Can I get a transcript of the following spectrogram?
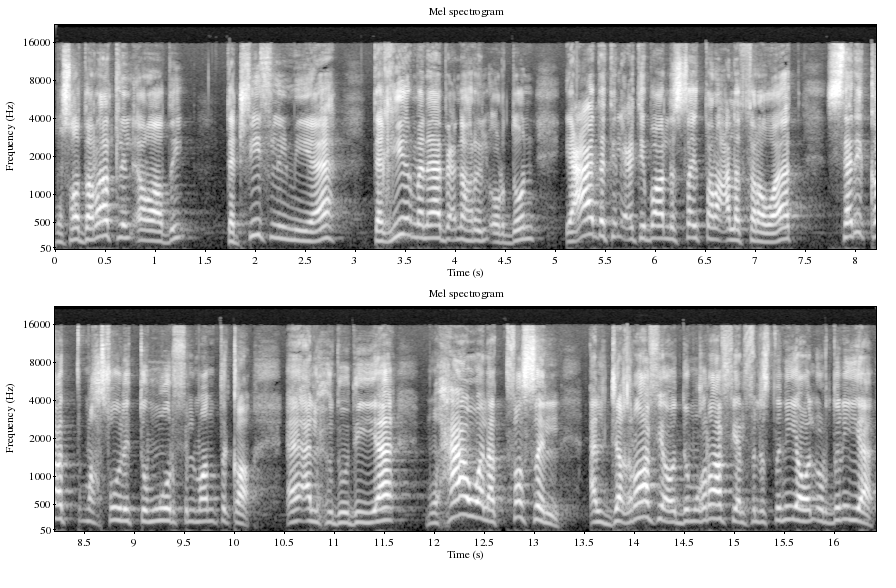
مصادرات للأراضي تجفيف للمياه تغيير منابع نهر الأردن إعادة الاعتبار للسيطرة على الثروات سرقة محصول التمور في المنطقة آه، الحدودية محاولة فصل الجغرافيا والديموغرافيا الفلسطينية والأردنية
